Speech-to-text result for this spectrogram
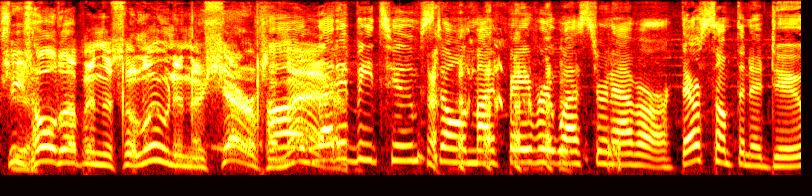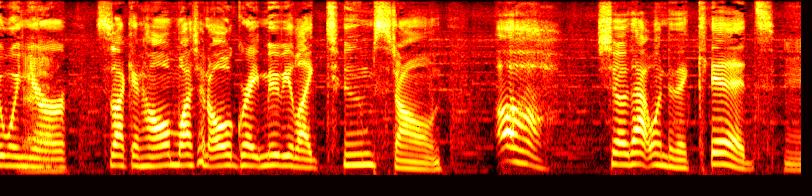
She's Yeah. holed up in the saloon and the sheriff's a Oh, man. let it be Tombstone, my favorite Western ever. There's something to do when you're stuck at home watching an old great movie like Tombstone. Oh, show that one to the kids. Hmm.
